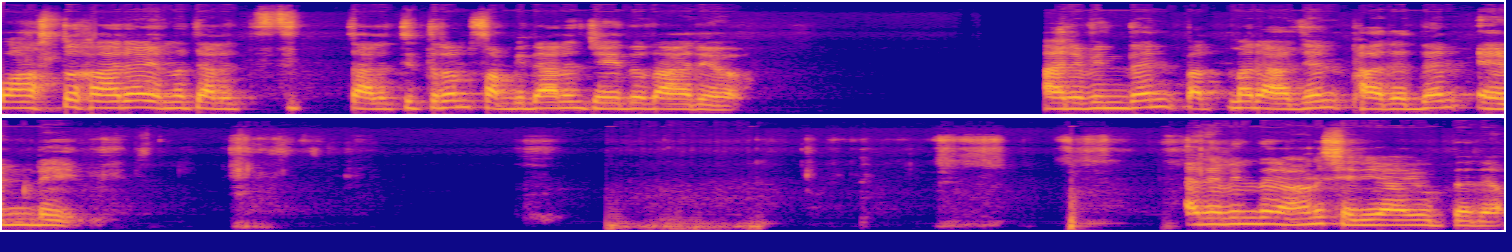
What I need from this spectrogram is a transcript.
വാസ്തുഹാര എന്ന ചലച്ചി ചലച്ചിത്രം സംവിധാനം ചെയ്തത് ആര്? Aravindan Padmarajan Bharathan M D. അരവിന്ദനാണ് ശരിയായ ഉത്തരം.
